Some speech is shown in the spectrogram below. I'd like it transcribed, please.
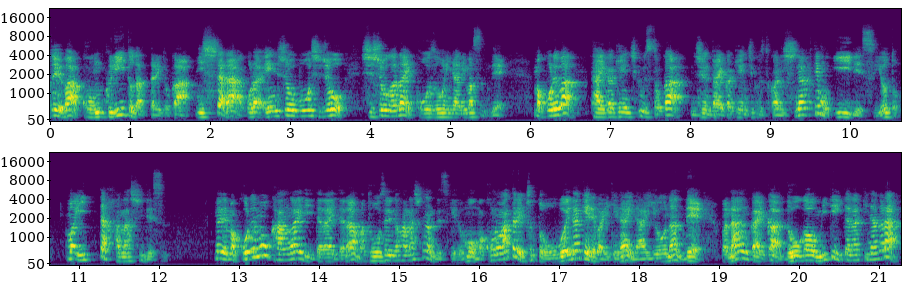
例えばコンクリートだったりとかにしたらこれは炎症防止上支障がない構造になりますんで、まあ、これは耐火建築物とか準耐火建築物とかにしなくてもいいですよと、まあ、いった話です。なので、まあ、これも考えていただいたら、まあ、当然の話なんですけども、まあ、この辺りちょっと覚えなければいけない内容なんで、まあ、何回か動画を見ていただきながら、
